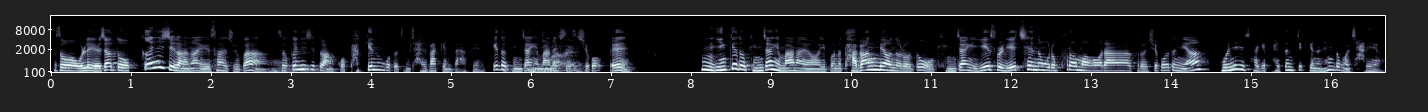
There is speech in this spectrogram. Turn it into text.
그래서 원래 여자도 끊이지가 않아요, 이 사주가. 그래서 어, 끊이지도 네네. 않고 바뀌는 것도 좀 잘 바뀐다. 그래요. 끼도 굉장히 인기 많으시- 많아요? 있으시고, 예. 음, 인기도 굉장히 많아요. 이분은 다방면으로도 굉장히 예술 예체능으로 풀어먹어라 그러시거든요. 본인이 자기 발등 찍기는 행동을 잘해요.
